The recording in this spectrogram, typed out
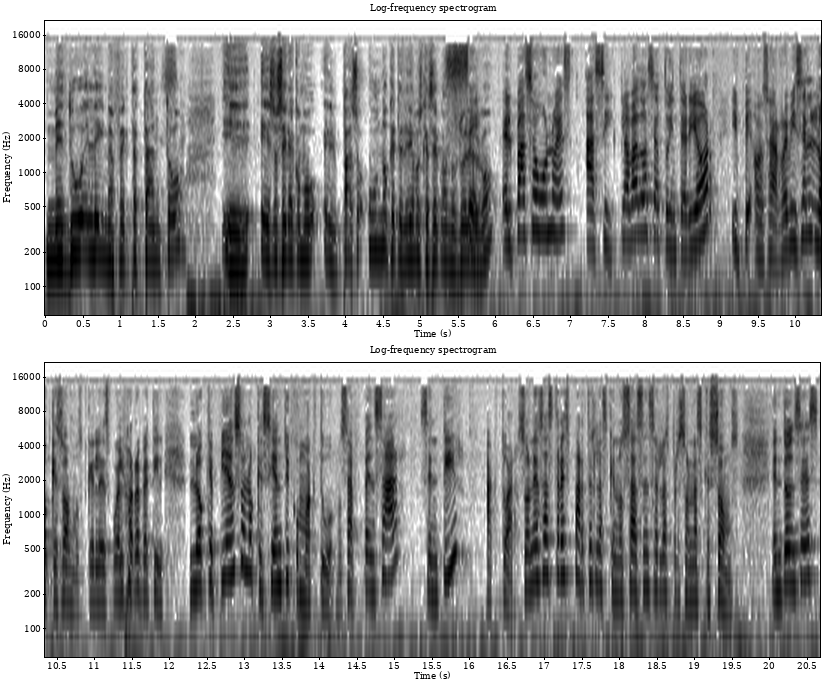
Me duele y me afecta tanto. Eh, eso sería como el paso uno que tendríamos que hacer cuando nos duele Sí. algo. El paso uno es así, clavado hacia tu interior y, o sea, revisen lo que somos, que les vuelvo a repetir, lo que pienso, lo que siento y cómo actúo. O sea, pensar, sentir, actuar. Son esas tres partes las que nos hacen ser las personas que somos. Entonces,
